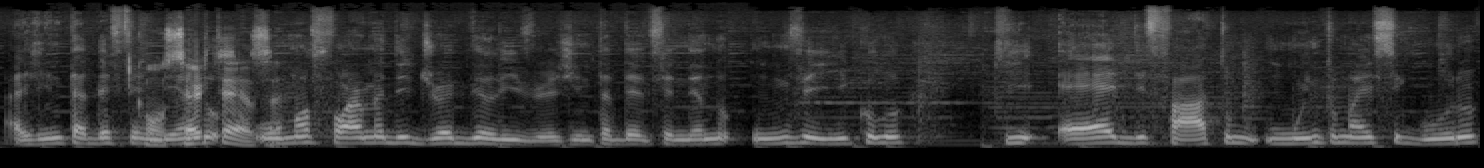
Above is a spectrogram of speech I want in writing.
A gente está defendendo uma forma de drug delivery, a gente está defendendo um veículo que é de fato muito mais seguro,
